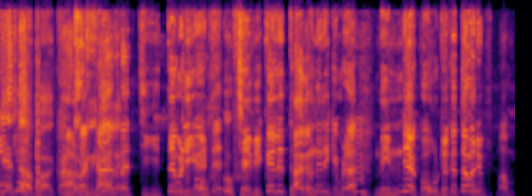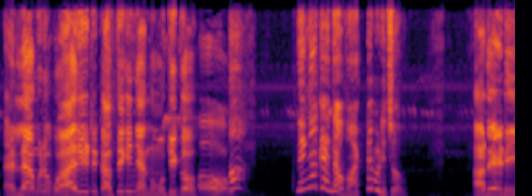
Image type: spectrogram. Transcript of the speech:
എന്താ അപ്പാ? കടക്കാരുടെ കണ്ടോണ്ടിരിക്കല്ലേ ചീത്ത വിളി കേട്ട് ഓ, ഓ. ചെവിക്കല്ല് തകർന്നിരിക്കുമ്പോഴാ നിന്റെ ഒക്കെ ഒടുക്കത്തെ ഒരു ഉം, എല്ലാം കൂടി വാരിയിട്ട് കത്തിക്കും ഞാൻ നോക്കിക്കോ. ഓ. നിങ്ങൾക്ക് എന്താ വട്ട പിടിച്ചോ? അതേടി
